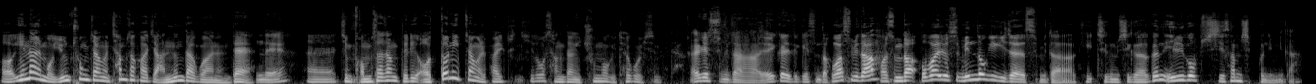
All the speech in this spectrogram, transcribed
어, 이날 뭐 윤 총장은 참석하지 않는다고 하는데 네. 에, 지금 검사장들이 어떤 입장을 밝힐지도 상당히 주목이 되고 있습니다. 알겠습니다. 여기까지 듣겠습니다. 고맙습니다. 고맙습니다. 고발뉴스 민동기 기자였습니다. 기- 지금 시각은 7시 30분입니다.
